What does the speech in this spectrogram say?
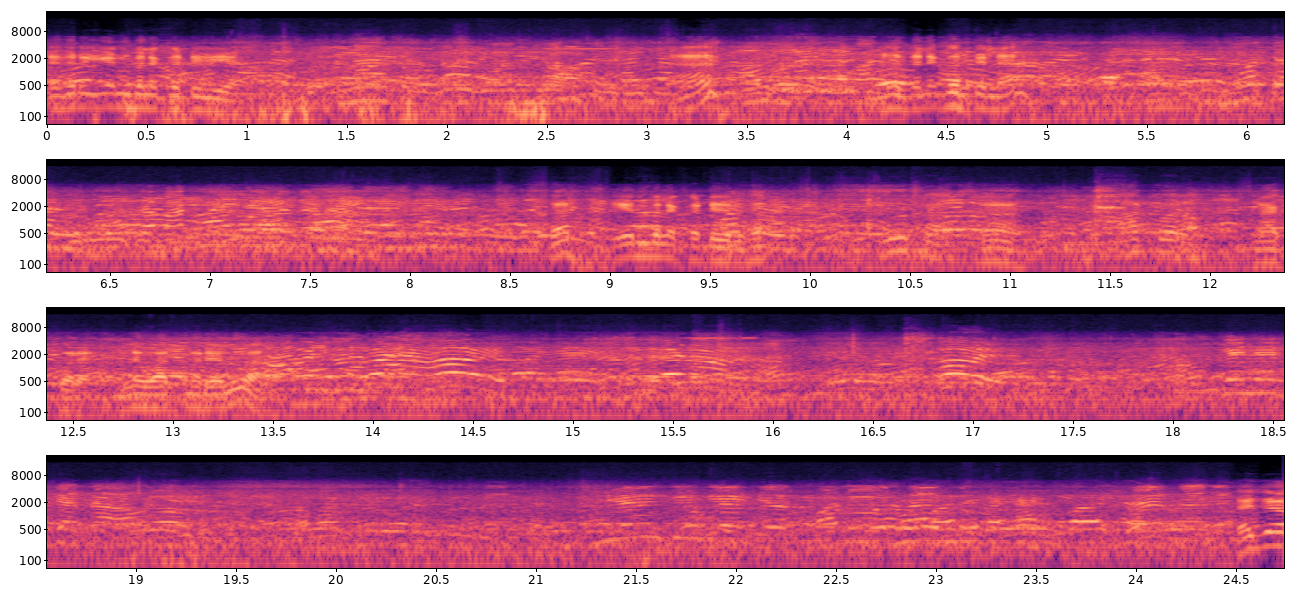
ಟಗರಿಗೆ ಏನು ಬೆಲೆ ಕೊಟ್ಟಿದೆಯಾ ಹಾಂ ಬೆಲೆ ಗೊತ್ತಿಲ್ಲ? ಸರ್, ಏನು ಬೆಲೆ ಕಟ್ಟಿದ್ರಿ ಸರ್? ಹಾಂ. ನಾಲ್ಕೂವರೆ. ಎಲ್ಲ ವಾತ್ಮರಿ ಅಲ್ವಾ? ತೇಜು!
